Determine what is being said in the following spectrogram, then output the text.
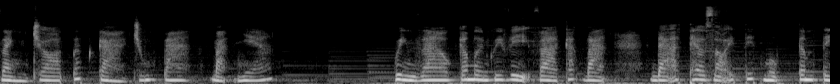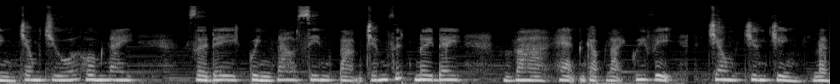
dành cho tất cả chúng ta bạn nhé. Quỳnh Giao cảm ơn quý vị và các bạn đã theo dõi tiết mục Tâm tình trong Chúa hôm nay. Giờ đây Quỳnh Giao xin tạm chấm dứt nơi đây và hẹn gặp lại quý vị trong chương trình lần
